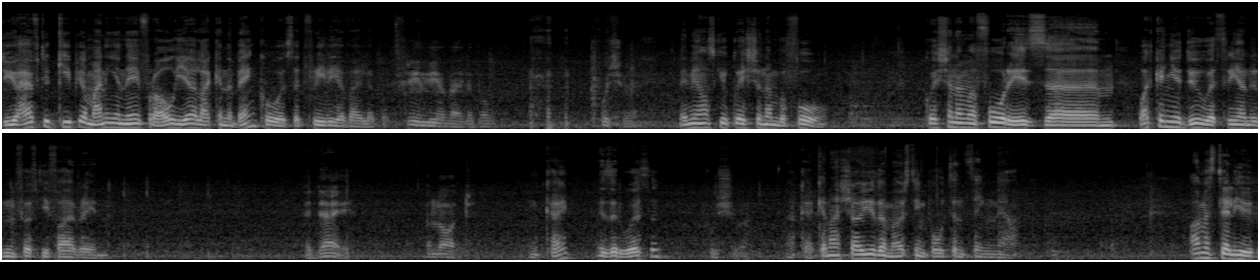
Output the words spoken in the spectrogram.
do you have to keep your money in there for a whole year like in the bank or is it freely available? Freely available. For sure. Let me ask you question number four. Question number four is um, what can you do with 355 Rand? A day. A lot. Okay, is it worth it? For sure. Okay, can I show you the most important thing now? I must tell you,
